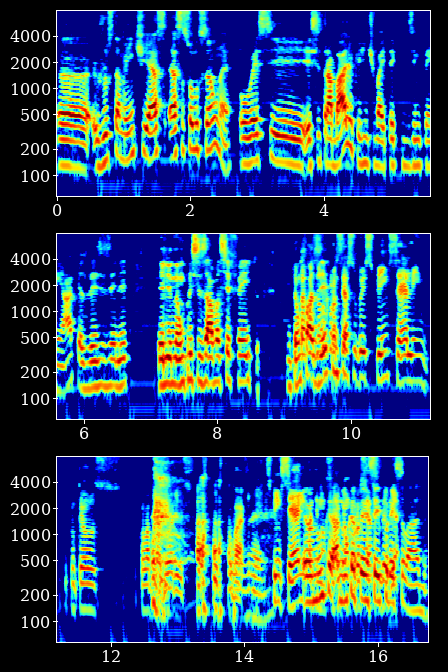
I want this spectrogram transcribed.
uh, justamente essa, essa solução, né? Ou esse, esse trabalho que a gente vai ter que desempenhar, que às vezes ele, ele não precisava ser feito. Então, tá fazer o processo que... do spin selling com teus colaboradores. é. Spin selling, eu nunca, sabe, nunca é um pensei por esse lado.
